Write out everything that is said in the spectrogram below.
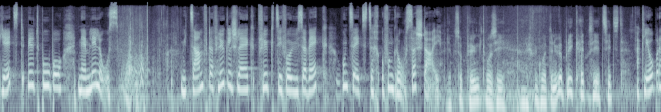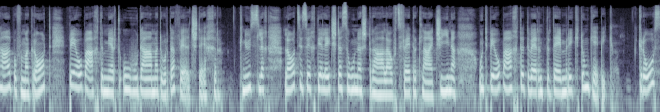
Jetzt will die Bubo nämlich los. Mit sanften Flügelschlägen fliegt sie von uns weg und setzt sich auf einen grossen Stein. So Punkte, wo sie einen guten Überblick hat, wo sie jetzt sitzt. Ein bisschen oberhalb auf einem Grat beobachten wir die Uhu-Dame durch den Feldstecher. Genüsslich lässt sie sich die letzten Sonnenstrahlen auf das Federkleid scheinen und beobachtet während der Dämmerung die Umgebung. Gross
